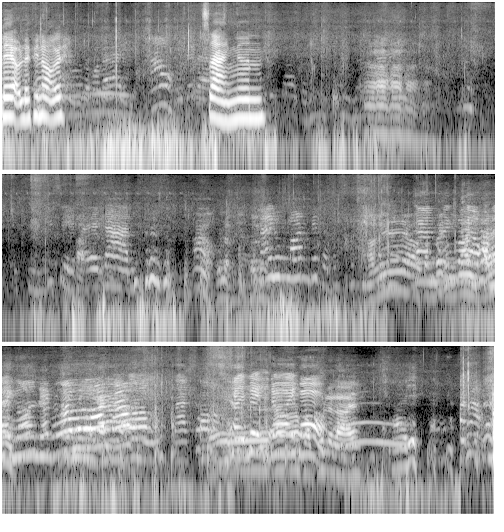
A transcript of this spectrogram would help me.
แล้วเลยพี่น้องเอ้ยสายเงิน ใช้เบ็ดดอยบอก ไป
